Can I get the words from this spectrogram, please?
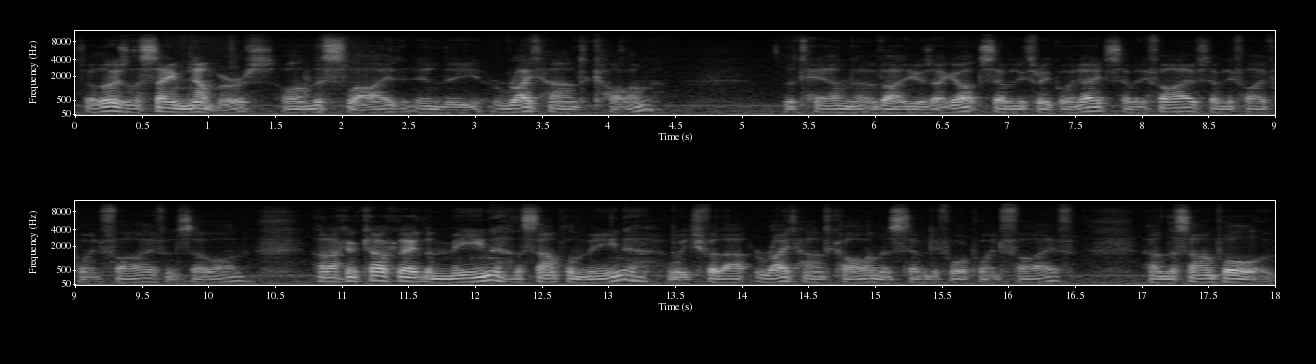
So those are the same numbers on this slide in the right hand column the 10 values I got, 73.8, 75, 75.5 and so on. And I can calculate the mean, the sample mean, which for that right hand column is 74.5 and the sample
